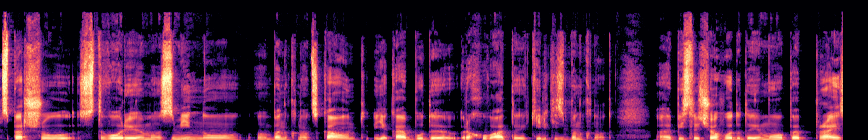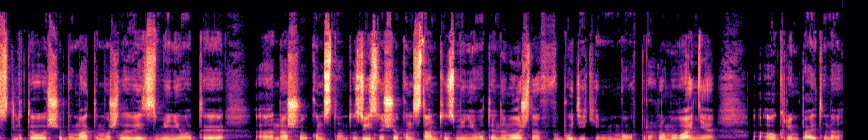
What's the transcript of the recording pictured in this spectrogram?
Спершу створюємо змінну count, яка буде рахувати кількість банкнот. Е, Після чого додаємо pep-price для того, щоб мати можливість змінювати е, нашу константу. Звісно, що константу змінювати не можна в будь-якій мові програмування, окрім Python.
